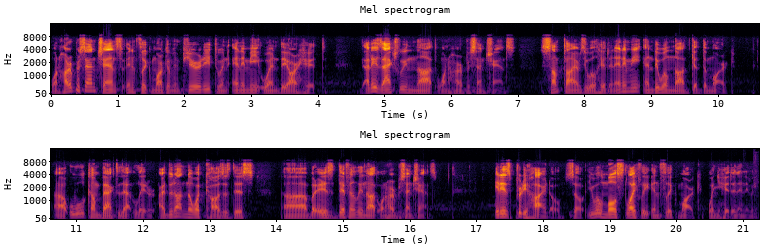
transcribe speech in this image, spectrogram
100% chance to inflict Mark of Impurity to an enemy when they are hit. That is actually not 100% chance. Sometimes you will hit an enemy and they will not get the mark. Uh, we will come back to that later. I do not know what causes this, uh, but it is definitely not 100% chance. It is pretty high though, so you will most likely inflict mark when you hit an enemy.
